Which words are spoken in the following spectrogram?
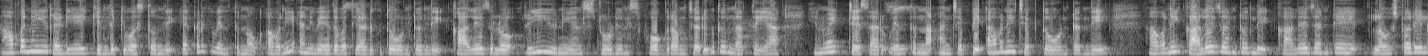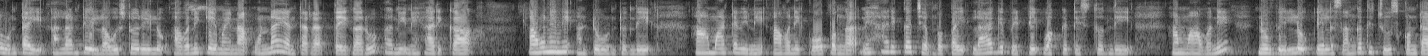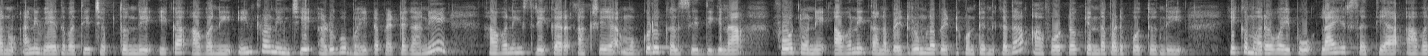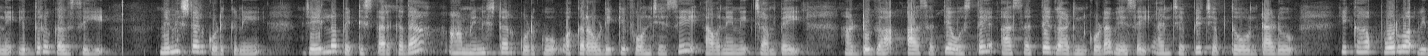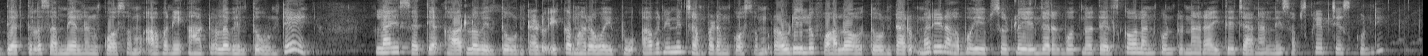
అవని ready అయి కిందకి వస్తుంది. ఎక్కడికి వెళ్తున్నావు అవని అని వేదవతి అడుగుతూ ఉంటుంది. కాలేజీలో రీయూనియన్ స్టూడెంట్స్ ప్రోగ్రామ్ జరుగుతుంది అత్తయ్య ఇన్వైట్ చేశారు. వెళ్తున్నా అని చెప్పి అవని చెప్తూ ఉంటుంది. అవని కాలేజ్ అంటుంది. కాలేజ్ అంటే లవ్ స్టోరీలు ఉంటాయి. అలాంటి లవ్ స్టోరీలు అవనికి ఏమైనా ఉన్నాయంటారా అత్తయ్య గారు? అని నిహారిక. అవనిని అంటూ ఉంటుంది. ఆ మాట విని అవని కోపంగా నిహారిక చెంపపై లాగిపెట్టి ఒక్కటిస్తుంది. అమ్మ అవని నువ్వు వెళ్ళు వీళ్ళ సంగతి చూసుకుంటాను అని వేదవతి చెప్తుంది. ఇక అవని ఇంట్లో నుంచి అడుగు బయట పెట్టగానే అవని శ్రీకర్ అక్షయ ముగ్గురు కలిసి దిగిన ఫోటోని అవని తన బెడ్రూమ్లో పెట్టుకుంటుంది కదా ఆ ఫోటో కింద పడిపోతుంది. ఇక మరోవైపు లాయర్ సత్య అవని ఇద్దరు కలిసి మినిస్టర్ కొడుకుని జైల్లో పెట్టిస్తారు కదా ఆ మినిస్టర్ కొడుకు ఒక రౌడీకి ఫోన్ చేసి అవనిని చంపేయి అడ్డుగా ఆ సత్య వస్తే ఆ సత్యగాడిని కూడా వేసేయి అని చెప్పి చెప్తూ ఉంటాడు. ఇక పూర్వ విద్యార్థుల సమ్మేళనం కోసం అవని ఆటోలో వెళ్తూ ఉంటే లాయర్ సత్య కారులో వెళ్తూ ఉంటాడు. ఇక మరోవైపు అవనిని చంపడం కోసం రౌడీలు ఫాలో అవుతూ ఉంటారు. మరి రాబోయే ఎపిసోడ్లో ఏం జరగబోతుందో తెలుసుకోవాలనుకుంటున్నారా? అయితే ఛానల్ని సబ్స్క్రైబ్ చేసుకోండి.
